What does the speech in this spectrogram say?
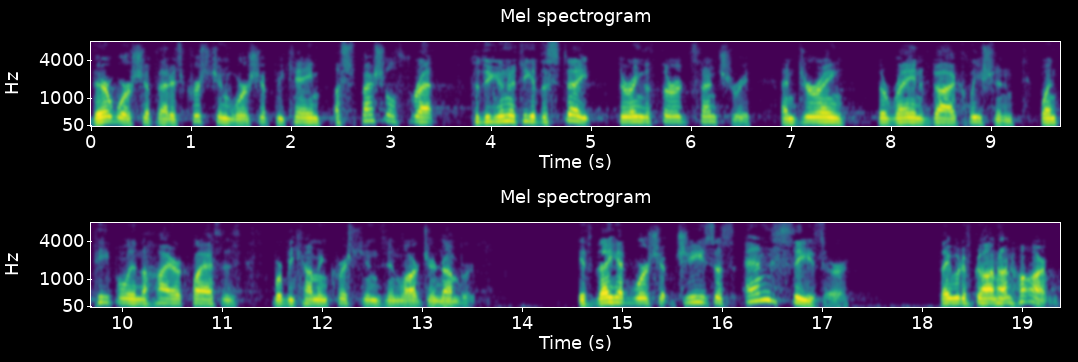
Their worship, that is Christian worship, became a special threat to the unity of the state during the third century and during the reign of Diocletian when people in the higher classes were becoming Christians in larger numbers. If they had worshiped Jesus and Caesar, they would have gone unharmed.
